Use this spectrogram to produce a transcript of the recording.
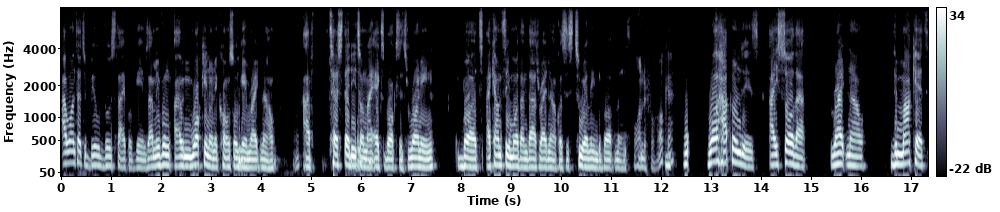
I wanted to build those type of games. I'm even I'm working on a console game right now. Okay. I've tested it on my Xbox. It's running, but I can't say more than that right now because it's too early in development. Wonderful. Okay what happened is I saw that right now the market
